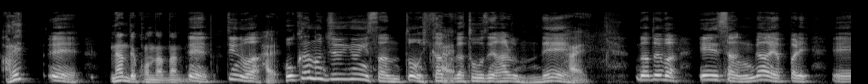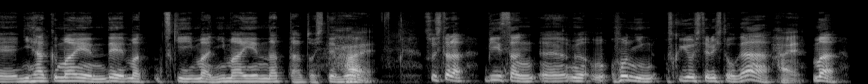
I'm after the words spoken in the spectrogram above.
あれ？ええ。えなんでこんなになるんだええ。っていうのは、はい。他の従業員さんとの比較が当然あるんで、はい。例えば A さんがやっぱり、えー、200万円で、まあ、月、まあ、2万円だったとしても、はい。そしたら B さん、えー本人副業してる人が、はい。まあ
